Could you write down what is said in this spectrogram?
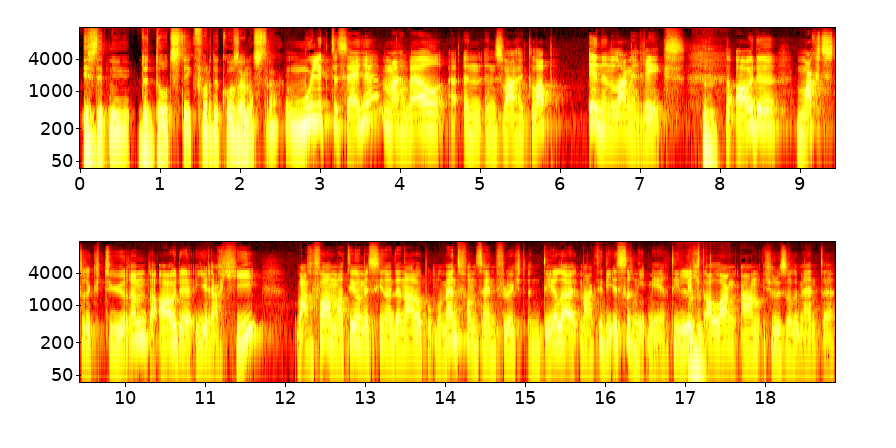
Is dit nu de doodsteek voor de Cosa Nostra? Moeilijk te zeggen, maar wel een, een zware klap in een lange reeks. Mhm. De oude machtsstructuren, de oude hiërarchie, waarvan Matteo Messina Denaro op het moment van zijn vlucht een deel uitmaakte, die is er niet meer. Die ligt mhm. al lang aan gruzelementen.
